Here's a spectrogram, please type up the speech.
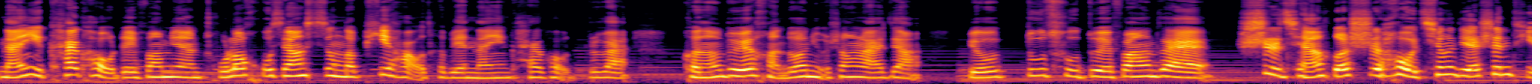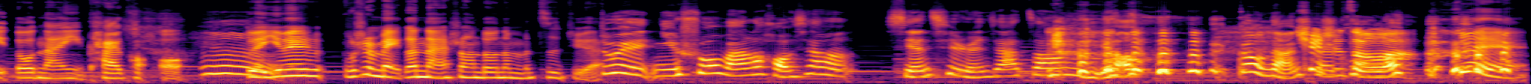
难以开口这方面，除了互相性的癖好特别难以开口之外，可能对于很多女生来讲，比如督促对方在事前和事后清洁身体都难以开口。嗯，对，因为为不是每个男生都那么自觉。对 你说完了，好像嫌弃人家脏一样，更难确开口了。实脏啊。对，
